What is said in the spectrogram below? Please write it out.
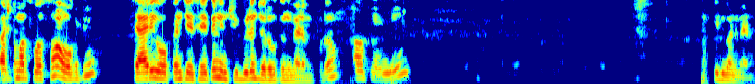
కస్టమర్స్ కోసం ఒకటి శారీ ఓపెన్ చేసి అయితే నేను చూపించడం జరుగుతుంది మేడం ఇప్పుడు. ఓకే అండి. ఇదిగోండి మేడం.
